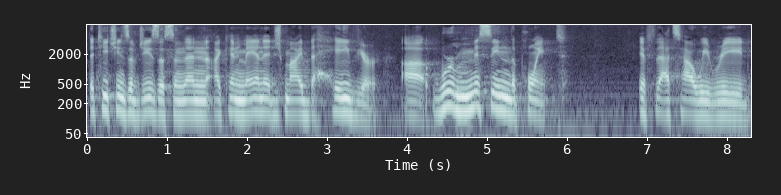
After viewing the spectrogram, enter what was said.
the teachings of Jesus, and then I can manage my behavior. Uh, we're missing the point if that's how we read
